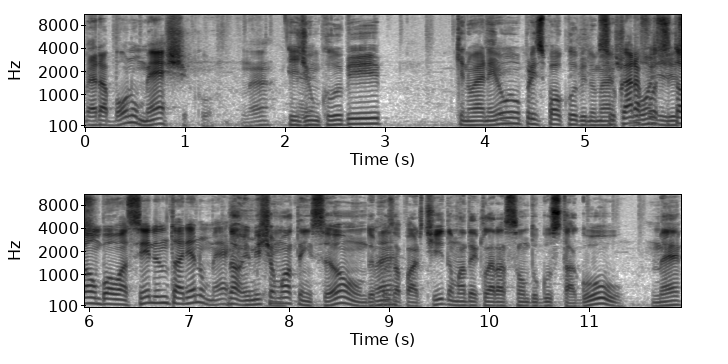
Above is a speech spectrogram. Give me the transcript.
é, era bom no México, né? E de um clube que não é nem o principal clube do Se México. o cara fosse disso. tão bom assim, ele não estaria no México. Não, e me chamou a atenção, depois É. da partida, uma declaração do Gustavo, né?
